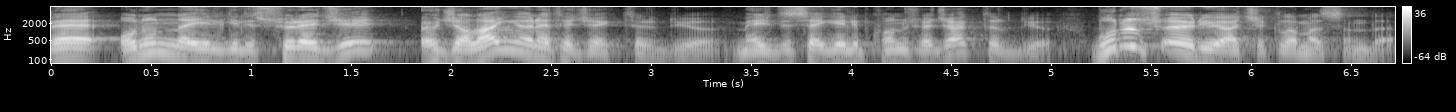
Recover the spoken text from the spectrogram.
ve onunla ilgili süreci Öcalan yönetecektir diyor. Meclise gelip konuşacaktır diyor. Bunu söylüyor açıklamasında.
